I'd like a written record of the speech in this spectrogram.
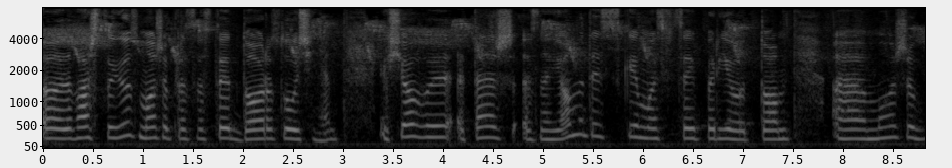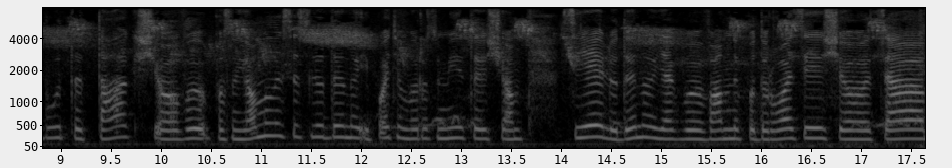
е, ваш союз може призвести до розлучення. Якщо ви теж знайомитесь з кимось в цей період, то може бути так, що ви познайомилися з людиною, і потім ви розумієте, що з цією людиною якби вам не по дорозі, що ця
